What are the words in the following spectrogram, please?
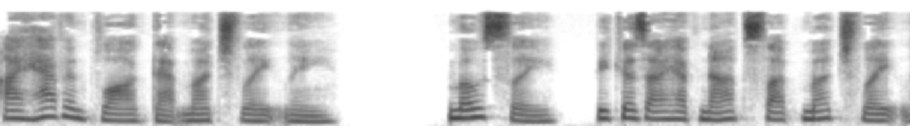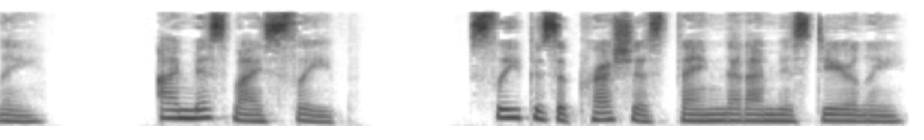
I haven't blogged that much lately. Mostly, because I have not slept much lately. I miss my sleep. Sleep is a precious thing that I miss dearly,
